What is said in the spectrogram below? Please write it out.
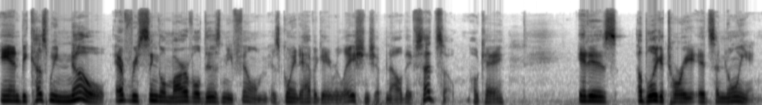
and because we know every single Marvel Disney film is going to have a gay relationship now, they've said so, okay? It is obligatory, it's annoying.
